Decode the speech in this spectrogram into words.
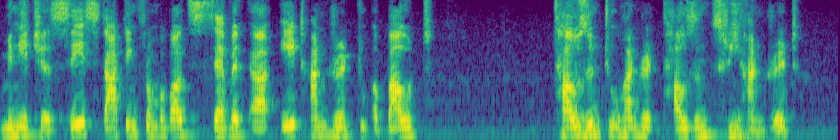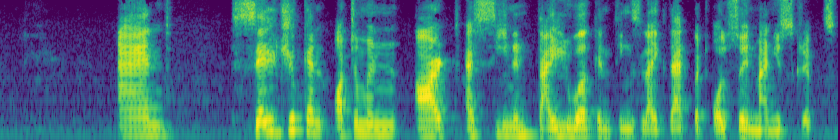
miniatures, say starting from about seven, uh, 800 to about 1200, 1300. And Seljuk and Ottoman art as seen in tile work and things like that, but also in manuscripts.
